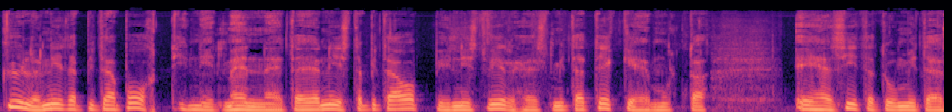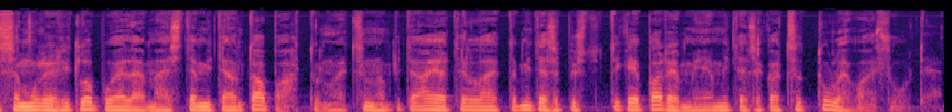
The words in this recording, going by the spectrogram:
Kyllä, niitä pitää pohtia, niitä menneitä, ja niistä pitää oppia niistä virheistä, mitä tekee, mutta eihän siitä tule mitään, jos sä murehdit lopuelämää sitä, mitä on tapahtunut. Et sun pitää ajatella, että mitä sä pystyt tekemään paremmin ja miten sä katsot tulevaisuuteen.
